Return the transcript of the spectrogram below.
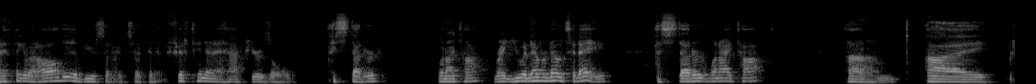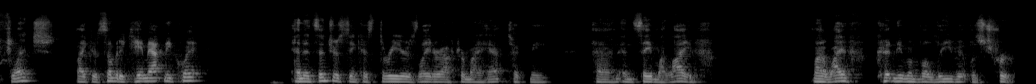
I think about all the abuse that I took. And at 15 and a half years old, I stuttered when I talked, right? You would never know today. I stuttered when I talked. Um, I would flinch, like if somebody came at me quick. And it's interesting because three years later, after my aunt took me and, and saved my life, my wife couldn't even believe it was true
